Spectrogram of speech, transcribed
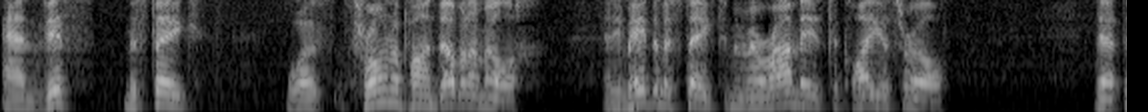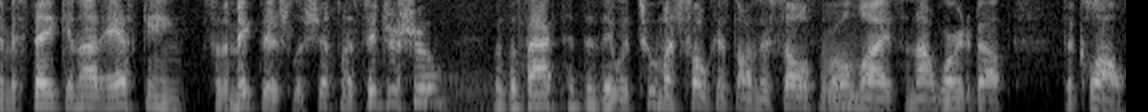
And this mistake was thrown upon David HaMelech, and he made the mistake to Merames to Klal Yisrael that the mistake in not asking for the Mikdash, L'Shechna Sidrashu, was the fact that they were too much focused on themselves their own lives and not worried about the Klal,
